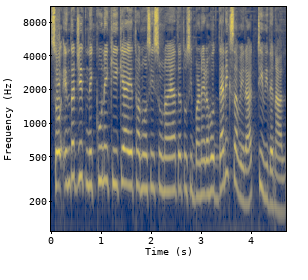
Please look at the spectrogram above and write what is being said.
ਸੋ ਇੰਦਰਜੀਤ ਨਿੱਕੂ ਨੇ ਕੀ ਕਿਹਾ ਇਹ ਤੁਹਾਨੂੰ ਅਸੀਂ ਸੁਣਾਇਆ ਤੇ ਤੁਸੀਂ ਬਣੇ ਰਹੋ ਦੈਨਿਕ ਸਵੇਰਾ ਟੀਵੀ ਦੇ ਨਾਲ।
